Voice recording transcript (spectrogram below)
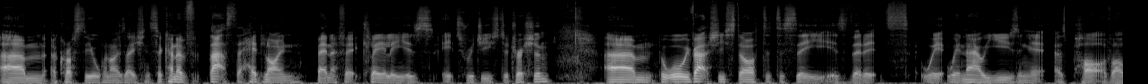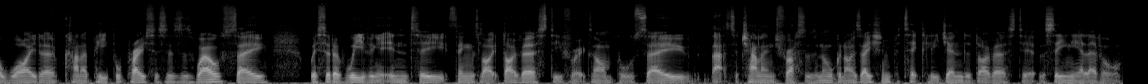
um, across the organisation. So kind of that's the headline benefit. Clearly, is it's reduced attrition. Um, but what we've actually started to see is that it's we're, we're now using it as part of our wider kind of people processes as well. So we're sort of weaving it into things like diversity, for example. So that's a challenge for us as an organisation, particularly gender diversity at the senior level.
